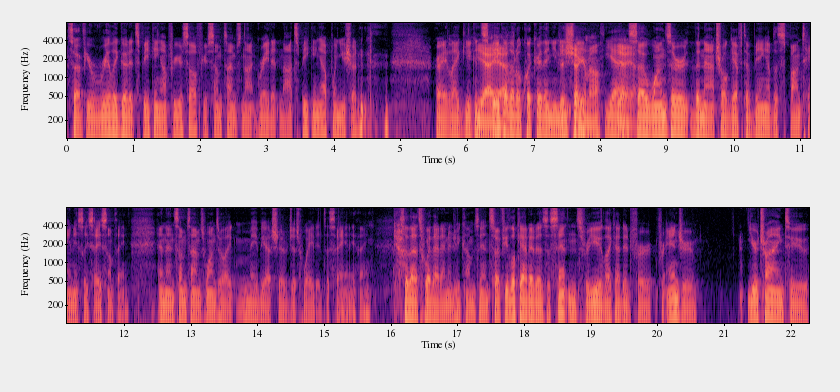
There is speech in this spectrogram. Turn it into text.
So if you're really good at speaking up for yourself, you're sometimes not great at not speaking up when you shouldn't. right? Like you can Yeah, speak yeah. a little quicker than you Just need shut to. your mouth. Yeah, Yeah, yeah. So ones are the natural gift of being able to spontaneously say something, and then sometimes ones are like, maybe I should have just waited to say anything. So that's where that energy comes in. So if you look at it as a sentence for you, like I did for for Andrew, you're trying to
